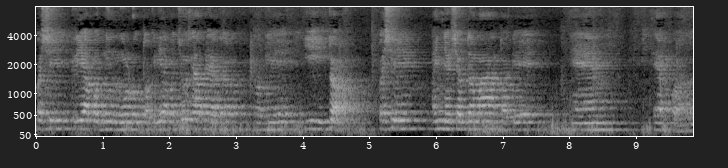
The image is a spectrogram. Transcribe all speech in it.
પછી ક્રિયાપદનું મૂળ તો ક્રિયાપદ શું છે આપણે આગળ? તો કે ઈટ. પછી અન્ય શબ્દમાં તો કે એમ એપલ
